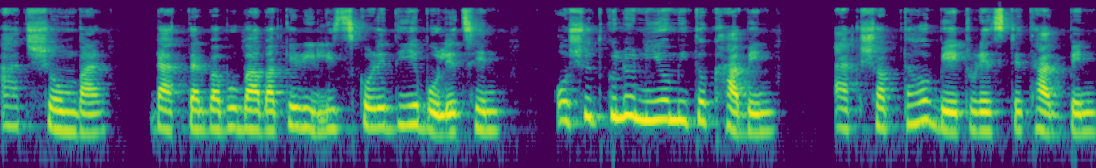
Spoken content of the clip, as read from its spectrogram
আজ সোমবার, ডাক্তারবাবু বাবাকে রিলিজ করে দিয়ে বলেছেন, ওষুধগুলো নিয়মিত খাবেন, এক সপ্তাহ বেড রেস্টে থাকবেন।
